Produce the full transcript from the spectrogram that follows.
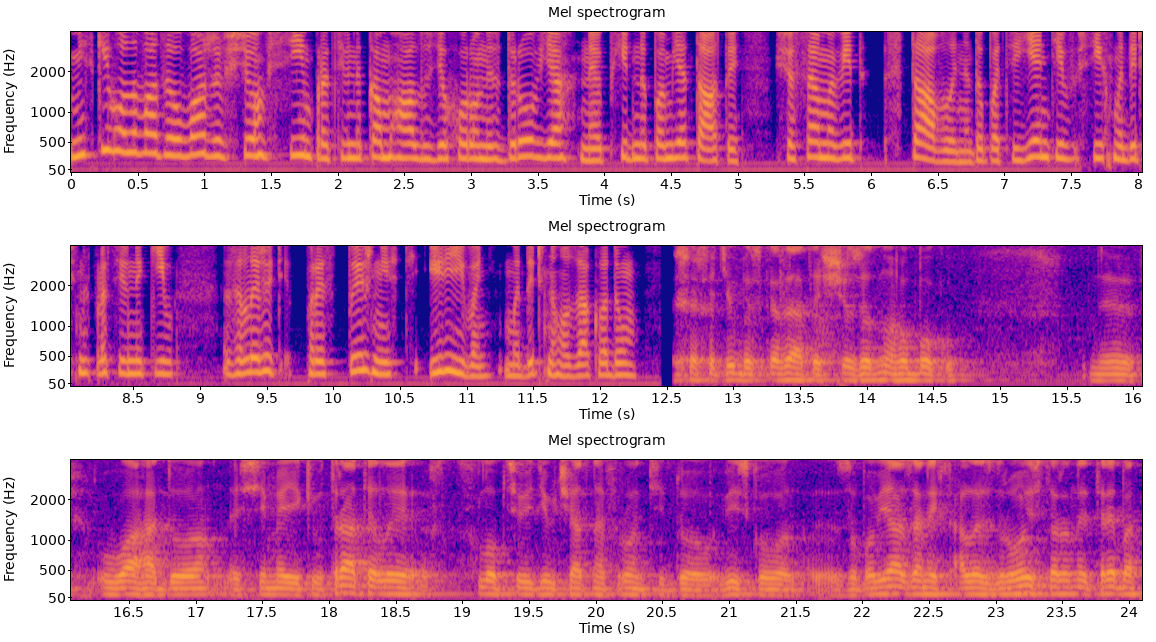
Міський голова зауважив, що всім працівникам галузі охорони здоров'я необхідно пам'ятати, що саме від ставлення до пацієнтів всіх медичних працівників залежить престижність і рівень медичного закладу. Ще хотів би сказати, що з одного боку увага до сімей, які втратили хлопців і дівчат на фронті, до військовозобов'язаних, але з другої сторони треба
